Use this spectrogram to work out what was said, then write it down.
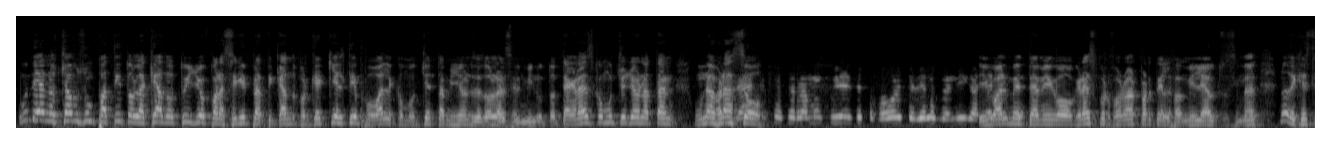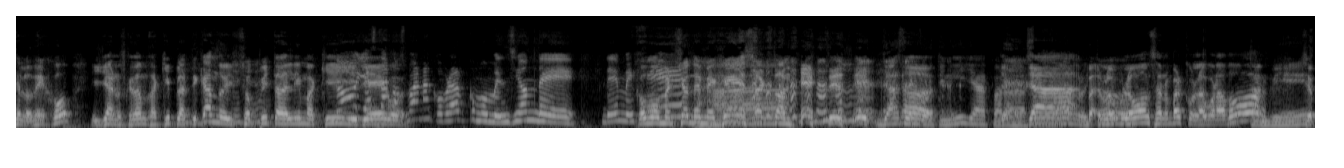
Un día nos echamos un patito laqueado tú y yo para seguir platicando, porque aquí el tiempo vale como 80 millones de dólares el minuto. Te agradezco mucho, Jonathan. Un abrazo. Gracias, José Ramón, cuídense por favor y que Dios los bendiga. Igualmente, amigo, gracias por formar parte de la familia Autos y más. No dejé este lo dejo y ya nos quedamos aquí platicando. Y Sopita de Lima aquí, no, y ya hasta Diego. nos van a cobrar como mención de, de MG. Como mención de MG, Ajá. exactamente. sí. Ya hace No, cortinilla para Ya, y lo, todo. lo vamos a nombrar colaborador. También, Se pues,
